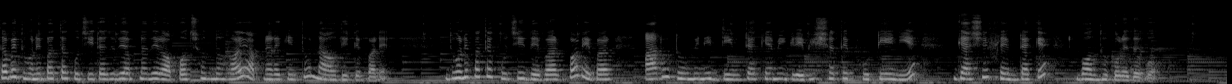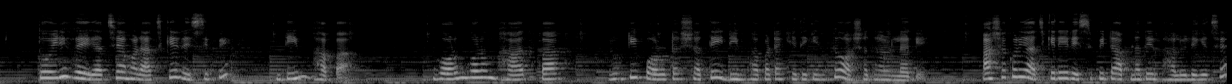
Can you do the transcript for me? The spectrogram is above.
তবে ধনেপাতা কুচিটা যদি আপনাদের অপছন্দ হয়, আপনারা কিন্তু নাও দিতে পারেন। ধনেপাতা কুচি দেবার পর এবার আরও দু মিনিট ডিমটাকে আমি গ্রেভির সাথে ফুটিয়ে নিয়ে গ্যাসের ফ্লেমটাকে বন্ধ করে দেব। তৈরি হয়ে গেছে আমার আজকের রেসিপি ডিম ভাপা। গরম গরম ভাত বা রুটি পরোটার সাথে এই ডিম ভাপাটা খেতে কিন্তু অসাধারণ লাগে। আশা করি আজকের এই রেসিপিটা আপনাদের ভালো লেগেছে।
